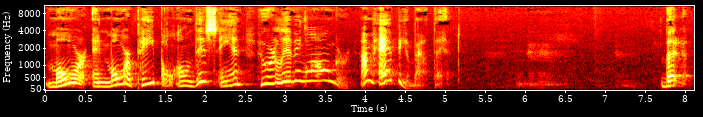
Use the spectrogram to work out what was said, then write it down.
more and more people on this end who are living longer. I'm happy about that. but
